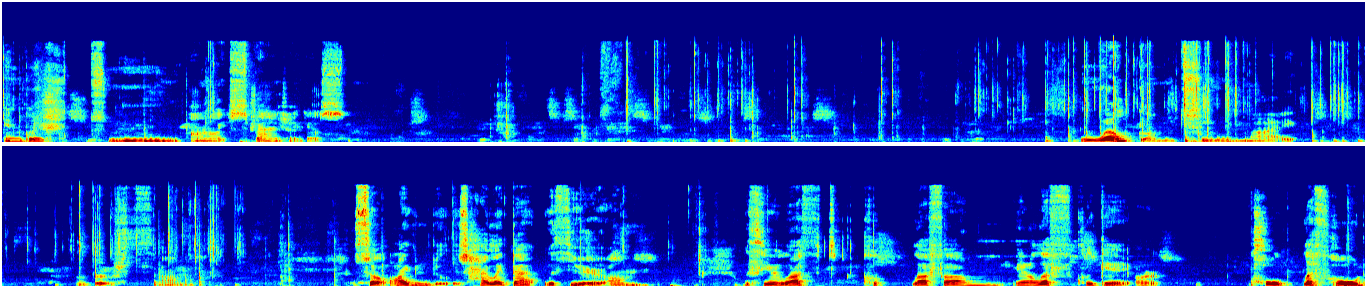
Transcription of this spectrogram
English to, I like Spanish, I guess. Welcome to my Earth. Um, so all you can do is highlight that with your um with your left left um you know left click it or hold left hold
